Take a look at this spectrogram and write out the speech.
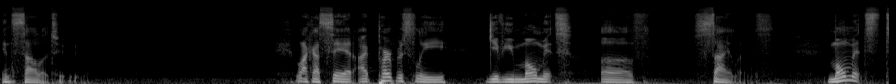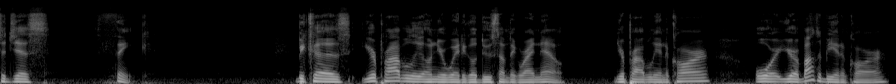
in solitude? Like I said, I purposely give you moments of silence, moments to just think. Because you're probably on your way to go do something right now. You're probably in a car, or you're about to be in a car,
